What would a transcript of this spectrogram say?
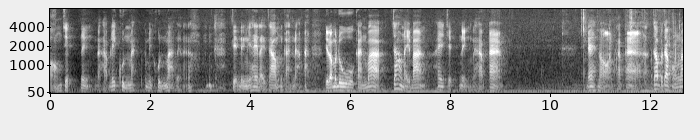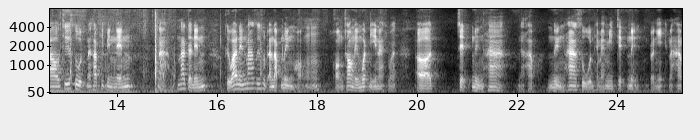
271นะครับ เลขคุณไหมก็เป็นคุณมากเลยนะ71นี่ให้หลายเจ้าเหมือนกันนะครับเดี๋ยวเรามาดูกันว่าเจ้าไหนบ้างให้71นะครับอ่าแน่นอนครับอ่าเจ้าประจำของเราที่สุดนะครับที่เป็นเน้นนะน่าจะเน้น ถือว่าเน้นมากที่สุดอันดับหนึ่งของของช่องเน้นวัดนี้นะคิดว่าเอ่อ715นะครับ150เห็นไหมมี71ตัวนี้นะครับ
